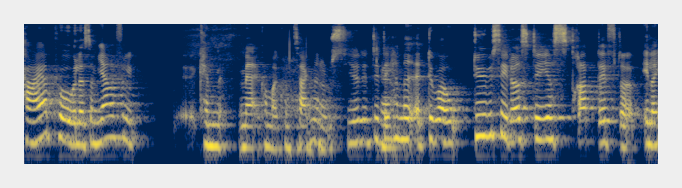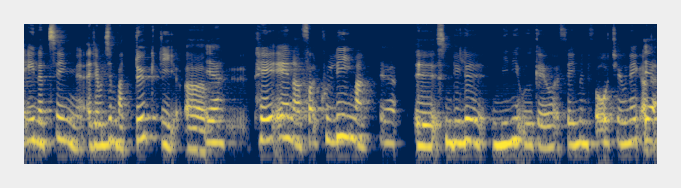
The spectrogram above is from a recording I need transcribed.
peger på, eller som jeg i hvert fald kan mærke, kommer i kontakt med, når du siger det, det er ja. Det her med, at det var jo dybest set også det, jeg stræbte efter, eller en af tingene, at jeg ligesom var dygtig og Ja. pæn, og folk kunne lide mig. Ja. Øh, sådan en lille mini-udgave af Fame and Fortune, ikke? Og Ja.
